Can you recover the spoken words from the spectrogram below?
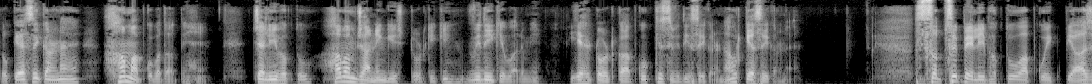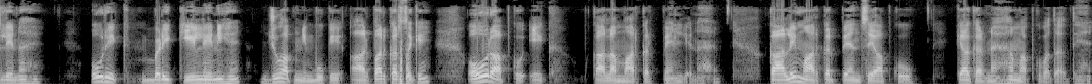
तो कैसे करना है, हम आपको बताते हैं। चलिए भक्तों हम हम जानेंगे इस टोटके की विधि के बारे में। यह टोटका आपको किस विधि से करना है और कैसे करना है। सबसे पहले भक्तों, आपको एक प्याज लेना है और एक बड़ी कील लेनी है जो आप नींबू के आर पार कर सकें और आपको एक काला मार्कर पेन लेना है। काले मार्कर पेन से आपको क्या करना है, हम आपको बताते हैं।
